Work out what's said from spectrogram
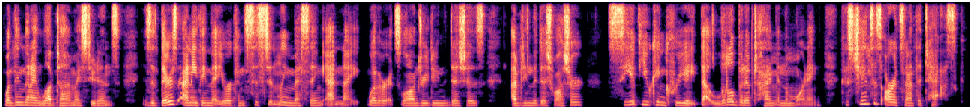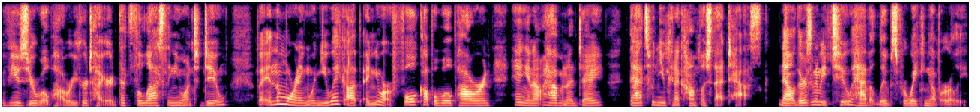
One thing that I love telling my students is if there's anything that you're consistently missing at night, whether it's laundry, doing the dishes, emptying the dishwasher, see if you can create that little bit of time in the morning because chances are it's not the task. If You've used your willpower, you're tired. That's the last thing you want to do. But in the morning, when you wake up and you are full cup of willpower and hanging out, having a day, that's when you can accomplish that task. Now, there's going to be two habit loops for waking up early.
